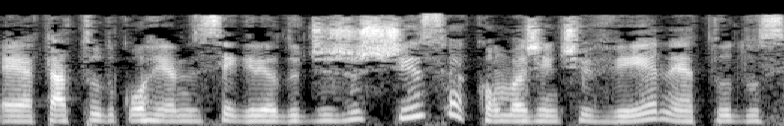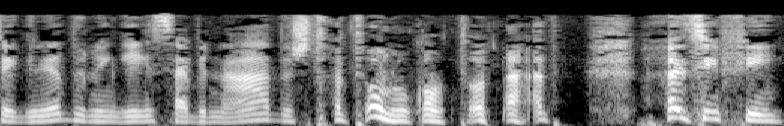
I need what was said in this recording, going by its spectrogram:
é, tá tudo correndo em segredo de justiça, como a gente vê, né? Tudo segredo, ninguém sabe nada, o Estadão não contou nada. Mas, enfim,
